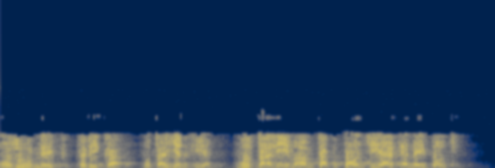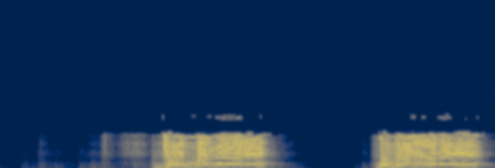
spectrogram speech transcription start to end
حضور نے ایک طریقہ متعین کیا۔ وہ تعلیم ہم تک پہنچی ہے کہ نہیں پہنچی؟ جو مر رہے ہیں، گمراہ ہو رہے ہیں،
